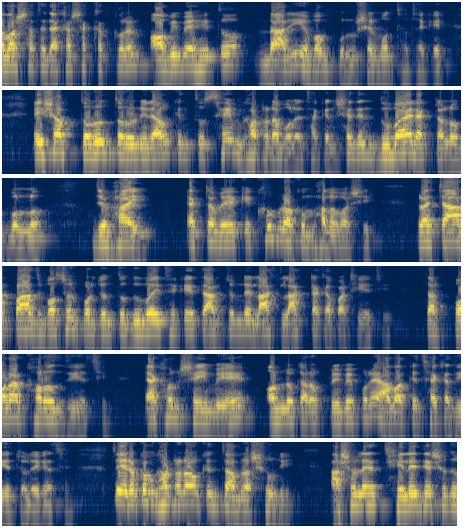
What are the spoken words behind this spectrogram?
আমার সাথে দেখা সাক্ষাৎ করেন অবিবাহিত নারী এবং পুরুষের মধ্য থেকে। এইসব তরুণ তরুণীরাও কিন্তু সেম ঘটনা বলে থাকেন। সেদিন দুবাইয়ের একটা লোক বলল যে, ভাই, একটা মেয়েকে খুব রকম ভালোবাসি। প্রায় চার, পাঁচ বছর পর্যন্ত দুবাই থেকে তার জন্য লাখ লাখ টাকা পাঠিয়েছি। তার পড়ার খরচ দিয়েছি। এখন সেই মেয়ে অন্য কারও প্রেমে পড়ে আমাকে ছেঁকা দিয়ে চলে গেছে। তো এরকম ঘটনাও কিন্তু আমরা শুনি। আসলে ছেলে যে শুধু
